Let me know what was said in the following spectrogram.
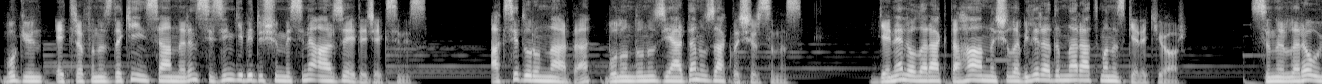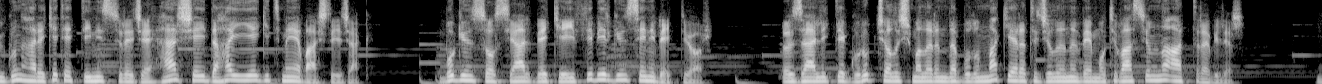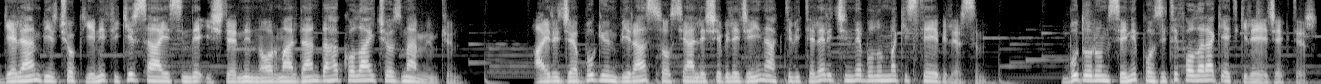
Bugün, etrafınızdaki insanların sizin gibi düşünmesini arzu edeceksiniz. Aksi durumlarda, bulunduğunuz yerden uzaklaşırsınız. Genel olarak daha anlaşılabilir adımlar atmanız gerekiyor. Sınırlara uygun hareket ettiğiniz sürece her şey daha iyiye gitmeye başlayacak. Bugün sosyal ve keyifli bir gün seni bekliyor. Özellikle grup çalışmalarında bulunmak yaratıcılığını ve motivasyonunu arttırabilir. Gelen birçok yeni fikir sayesinde işlerini normalden daha kolay çözmen mümkün. Ayrıca bugün biraz sosyalleşebileceğin aktiviteler içinde bulunmak isteyebilirsin. Bu durum seni pozitif olarak etkileyecektir.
